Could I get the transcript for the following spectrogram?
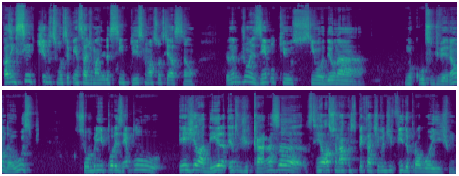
fazem sentido se você pensar de maneira simplista numa associação? Eu lembro de um exemplo que o senhor deu na, no curso de verão da USP, sobre, por exemplo, ter geladeira dentro de casa se relacionar com expectativa de vida para o algoritmo.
